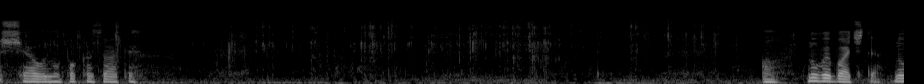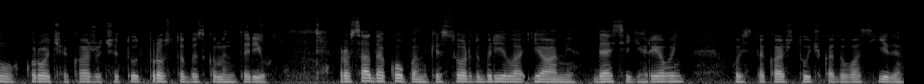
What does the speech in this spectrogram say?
ще одну показати. Ну ви бачите, ну, коротше кажучи, тут просто без коментарів. Розсада копанки, сорт Бріла і Амі 10 гривень. Ось така штучка до вас їде.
